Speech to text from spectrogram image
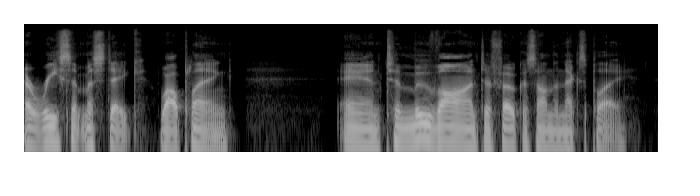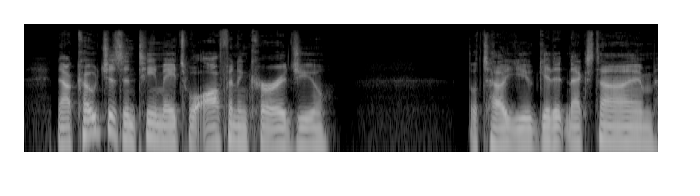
a recent mistake while playing and to move on to focus on the next play. Now, coaches and teammates will often encourage you. They'll tell you, get it next time,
